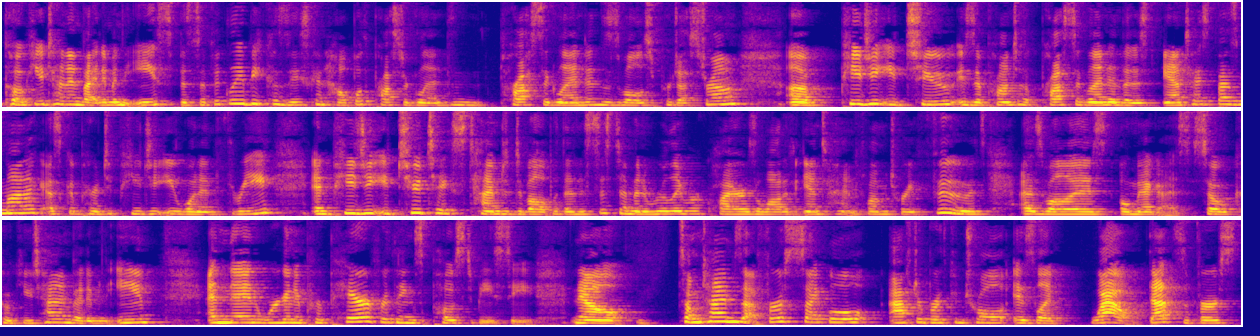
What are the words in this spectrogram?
CoQ10 and vitamin E specifically because these can help with prostaglandins, prostaglandins as well as progesterone. Uh, PGE2 is a prostaglandin that is antispasmodic as compared to PGE1 and 3. And PGE2 takes time to develop within the system and really requires a lot of anti inflammatory foods as well as omegas. So CoQ10, vitamin E. And then we're going to prepare for things post BC. Now, sometimes that first cycle after birth control is like, wow, that's the first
